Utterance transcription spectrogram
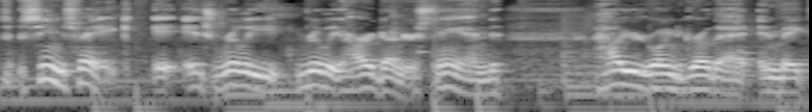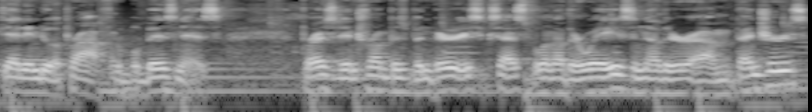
it seems fake. It, it's really, really hard to understand how you're going to grow that and make that into a profitable business. President Trump has been very successful in other ways and other um, ventures,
